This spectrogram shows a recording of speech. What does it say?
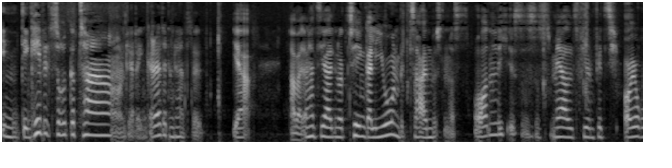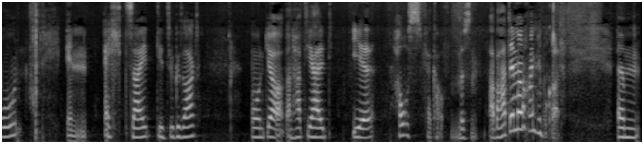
in den Käfig zurückgetan und hat ihn gerettet und hat, ja, aber dann hat sie halt nur 10 Gallionen bezahlen müssen, was ordentlich ist. Das ist mehr als 44 Euro in Echtzeit, so gesagt. Und ja, dann hat sie halt ihr Haus verkaufen müssen. Aber hatte immer noch einen Hippogreif. Ähm,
